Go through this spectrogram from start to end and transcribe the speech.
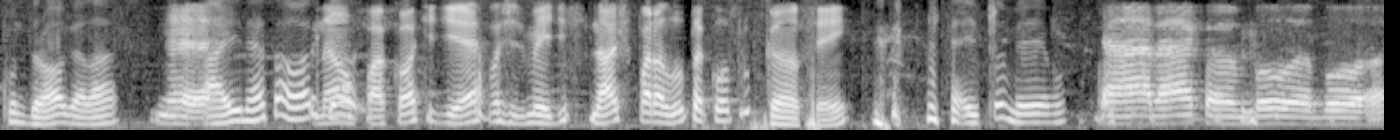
com droga lá. É. Aí nessa hora Não, que pacote de ervas medicinais para a luta contra o câncer, hein? É isso mesmo. Caraca, boa, boa.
